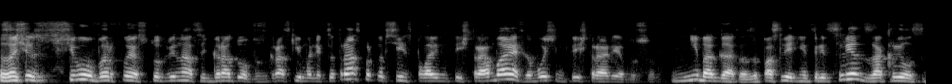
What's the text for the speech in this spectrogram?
Значит, всего в РФ 112 городов с городским электротранспортом, 7,5 тысяч трамваев и 8 тысяч троллейбусов. Небогато. За последние 30 лет закрылся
